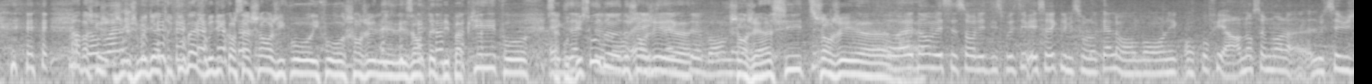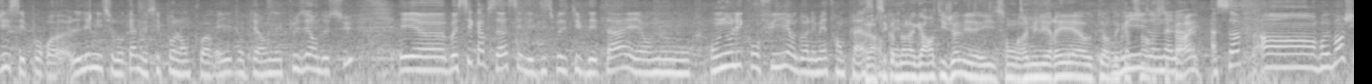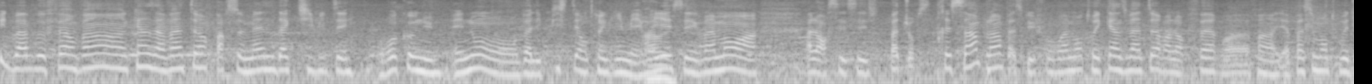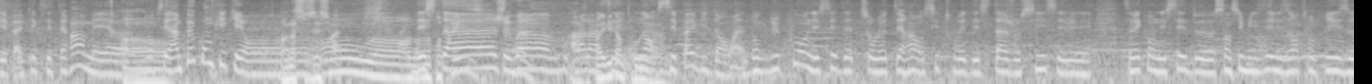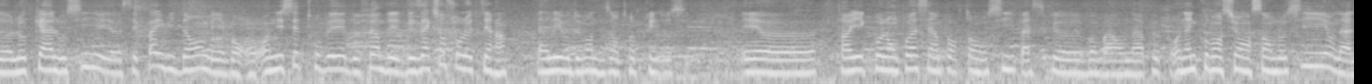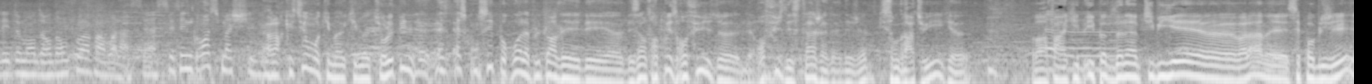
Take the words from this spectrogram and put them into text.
Parce Donc que je- voilà. je, je me dis un truc tout bête, je me dis quand ça change, il faut, il faut changer les, les entêtes des papiers, il faut, ça coûte des sous de, changer, euh, mais- changer un site, changer. euh, Ouais, non, mais c'est sur les dispositifs. Et c'est vrai que les missions locales, on, bon, on, les, on confie. Alors, non seulement la- le CUJ, c'est pour les missions locales, mais aussi pour l'emploi. Vous voyez, donc on est plusieurs dessus. Et bah, c'est comme ça, c'est les dispositifs d'État et on nous, on nous les confie, on doit les mettre en place. alors c'est comme dans la garantie jeune, ils sont rémunérés à hauteur de Oui, 400, ils en c'est la- pareil sauf, en revanche, ils doivent faire 20, 15 à 20 heures par semaine d'activité reconnue. Et nous, on doit les pister entre guillemets. Vous Ah voyez, oui. c'est vraiment. un- alors, c'est pas toujours très simple, hein, parce qu'il faut vraiment trouver 15-20 heures à leur faire. euh, Enfin, il n'y a pas seulement trouver des papiers, etc. Mais euh, En- donc, c'est un peu compliqué. On- En association ouais. ou en, en des stages, voilà. Ah, voilà, pas évident de trouver, Non, hein. c'est pas évident. ouais. Donc du coup, on essaie d'être sur le terrain aussi, de trouver des stages aussi. C'est vrai qu'on essaie de sensibiliser les entreprises euh, locales aussi. C'est pas évident, mais bon, on, essaie de trouver, de faire des, des actions sur le terrain, aller au devant des entreprises aussi. Et euh, travailler avec Pôle Emploi, c'est important aussi parce que bon bah on a un peu, on a une convention ensemble aussi, on a les demandeurs d'emploi. Enfin voilà, c'est une grosse machine. Alors question moi qui m'a qui le pin, est-ce qu'on sait pourquoi la plupart des, des, euh, entreprises refusent, refusent des stages à des jeunes qui sont gratuits bon, Enfin, qu'ils- ils peuvent donner un petit billet, euh, voilà, mais c'est pas obligé,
